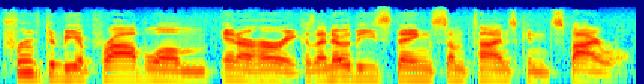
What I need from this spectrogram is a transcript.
prove to be a problem in a hurry? Because I know these things sometimes can spiral.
